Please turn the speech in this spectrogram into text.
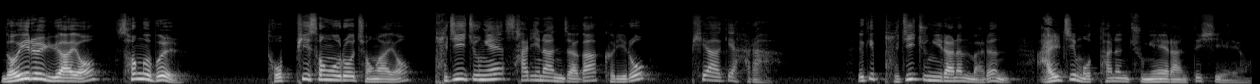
너희를 위하여 성읍을 도피성으로 정하여 부지 중에 살인한 자가 그리로 피하게 하라. 여기 부지 중이라는 말은 알지 못하는 중에란 뜻이에요.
